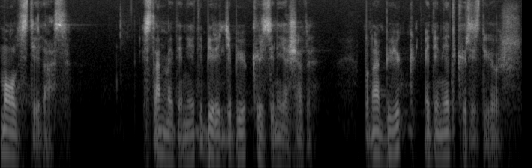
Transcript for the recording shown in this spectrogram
Moğol istilası. İslam medeniyeti birinci büyük krizini yaşadı. Buna büyük medeniyet kriz diyoruz.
